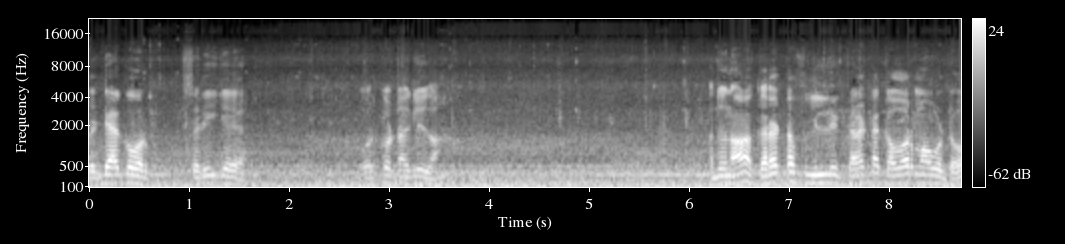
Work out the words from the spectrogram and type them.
ಬೆಡ್ ಯಾಕೋ ವರ್ಕ್ ಸರಿಗೆ ವರ್ಕೌಟ್ ಆಗಲಿಲ್ಲ. ಅದನ್ನ ಕರೆಕ್ಟಾಗಿ ಇಲ್ಲಿ ಕರೆಕ್ಟಾಗಿ ಕವರ್ ಮಾಡಿಬಿಟ್ಟು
